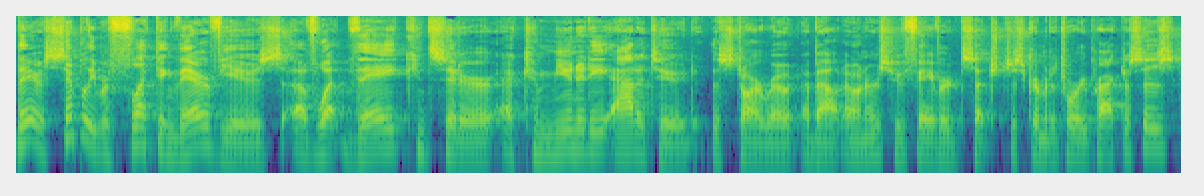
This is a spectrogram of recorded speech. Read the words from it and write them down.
They are simply reflecting their views of what they consider a community attitude, the Star wrote about owners who favored such discriminatory practices.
